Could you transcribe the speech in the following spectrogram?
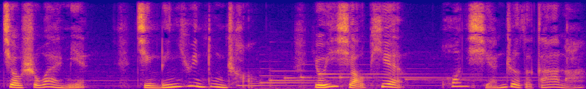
教室外面紧邻运动场，有一小片荒闲着的旮旯。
